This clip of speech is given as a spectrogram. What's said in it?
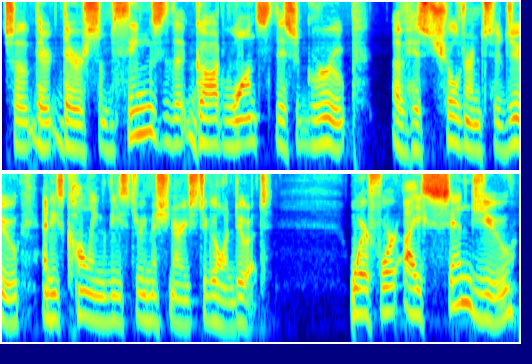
So there, there are some things that God wants this group of His children to do, and He's calling these three missionaries to go and do it. Wherefore I send you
